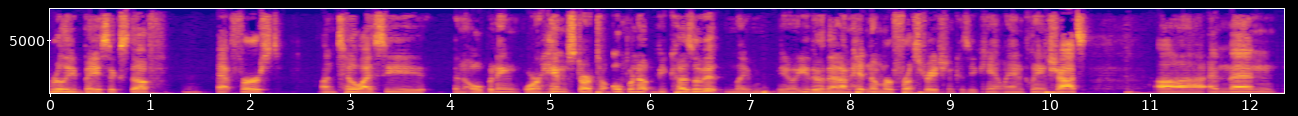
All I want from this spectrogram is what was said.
really basic stuff at first until I see an opening or him start to open up because of it. Like, you know, either that I'm hitting him or frustration because he can't land clean shots. Uh, and then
